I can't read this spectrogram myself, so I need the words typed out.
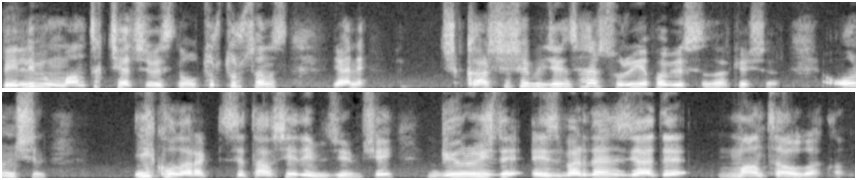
belli bir mantık çerçevesinde oturtursanız yani karşılaşabileceğiniz her soruyu yapabilirsiniz arkadaşlar. Onun için İlk olarak size tavsiye edebileceğim şey biyolojide ezberden ziyade mantığa odaklanın.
